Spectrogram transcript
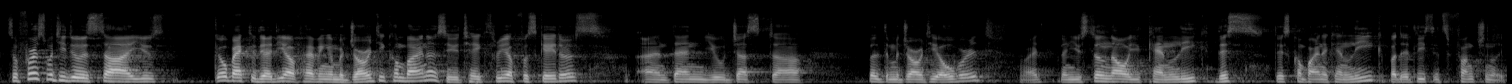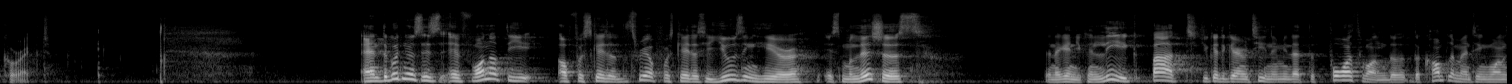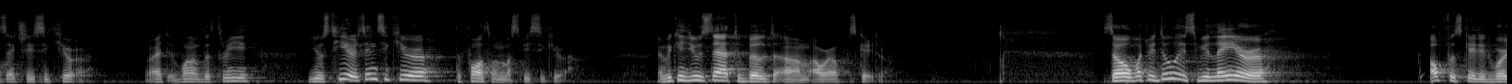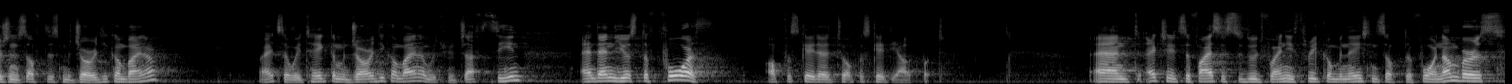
So first what you do is uh, you go back to the idea of having a majority combiner. So you take three obfuscators, and then you just uh, build the majority over it. Right? Then you still know you can leak. This, this combiner can leak, but at least it's functionally correct. And the good news is if one of the obfuscators, the three obfuscators you're using here is malicious, then again, you can leak, but you get a guarantee, namely that the fourth one, the, the complementing one, is actually secure. Right? If one of the three used here is insecure, the fourth one must be secure. And we can use that to build um, our obfuscator. So what we do is we layer obfuscated versions of this majority combiner. Right? So we take the majority combiner, which we've just seen, and then use the fourth obfuscator to obfuscate the output. And actually, it suffices to do it for any three combinations of the four numbers.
